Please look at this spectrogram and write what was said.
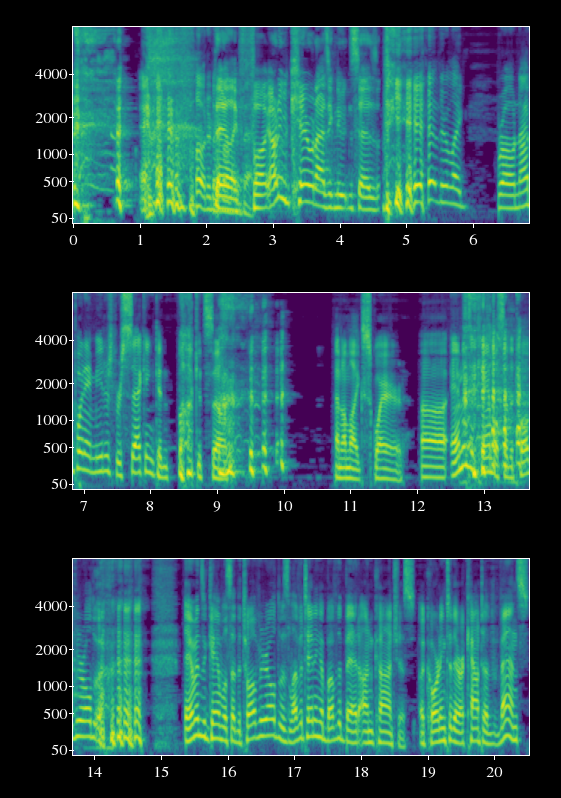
and floated They're like, fuck, I don't even care what Isaac Newton says. yeah, they're like, bro, 9.8 meters per second can fuck itself. and I'm like, squared. Uh, Ammons and Campbell said the 12 year old. Ammons and Campbell said the 12 year old was levitating above the bed unconscious. According to their account of events,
